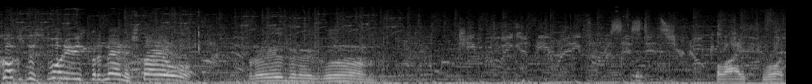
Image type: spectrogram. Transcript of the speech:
Kako se stvorio ispred mene, šta je ovo? Prejebeno izgledam. Apply SWAT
